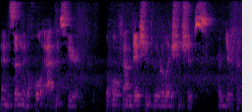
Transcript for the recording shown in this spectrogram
and suddenly the whole atmosphere, the whole foundation for the relationships are different.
